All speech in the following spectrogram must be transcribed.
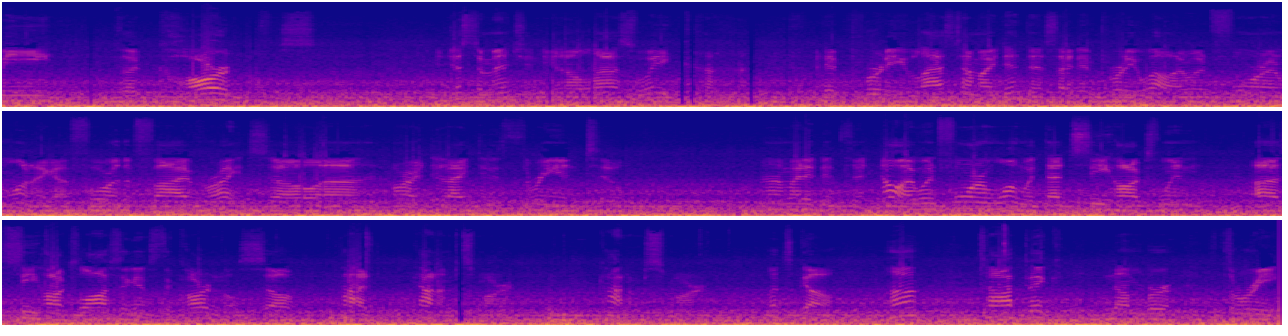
me the Cardinals. Just to mention, you know, last week I did pretty. Last time I did this, I did pretty well. I went four and one. I got four of the five right. So, uh, or did I do three and two? I might have did. Th- no, I went four and one with that Seahawks win. Uh, Seahawks loss against the Cardinals. So, God, God, I'm smart. God, I'm smart. Let's go. Huh? Topic number three.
